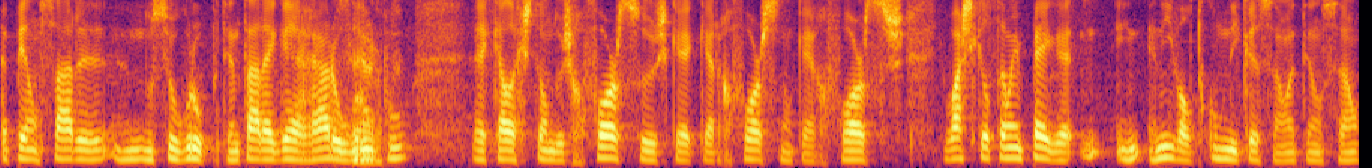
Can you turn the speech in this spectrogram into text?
a pensar no seu grupo, tentar agarrar o certo. grupo, aquela questão dos reforços, quer, quer reforços, não quer reforços. Eu acho que ele também pega, a nível de comunicação, atenção,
